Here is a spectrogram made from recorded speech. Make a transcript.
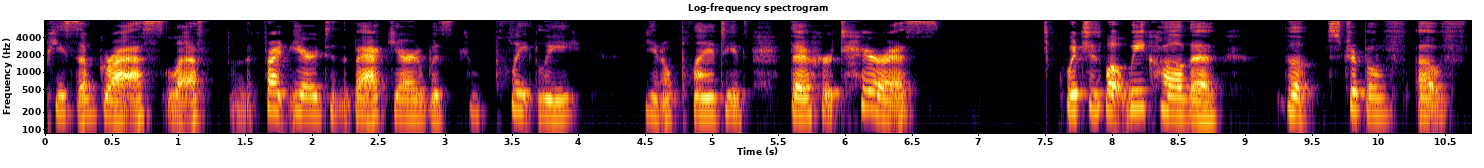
piece of grass left from the front yard to the backyard was completely you know plantings the her terrace which is what we call the the strip of, of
